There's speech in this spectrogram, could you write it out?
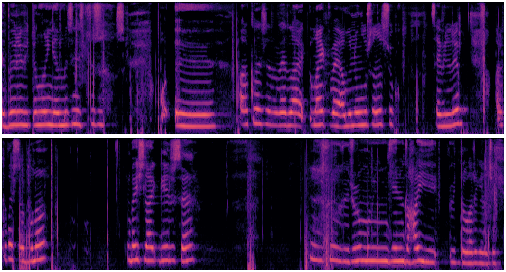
E, böyle videoların gelmesini istiyorsanız e, arkadaşlar ve like, like ve abone olursanız çok sevinirim. Arkadaşlar buna 5 like gelirse söz veriyorum bunun yeni daha iyi videoları gelecek.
